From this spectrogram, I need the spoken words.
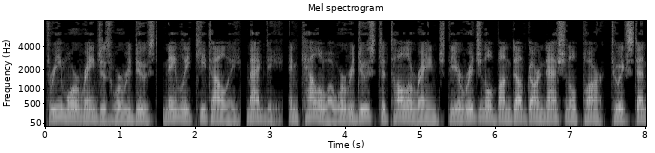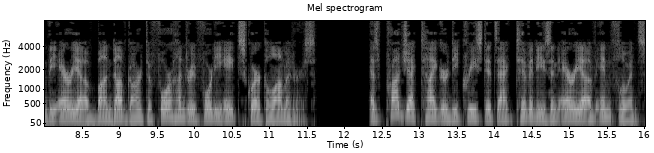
three more ranges were reduced, namely Kitauli, Magdi, and Kalawa were reduced to Tala Range the original Bandhavgarh National Park to extend the area of Bandhavgarh to 448 square kilometers. As Project Tiger decreased its activities and area of influence,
